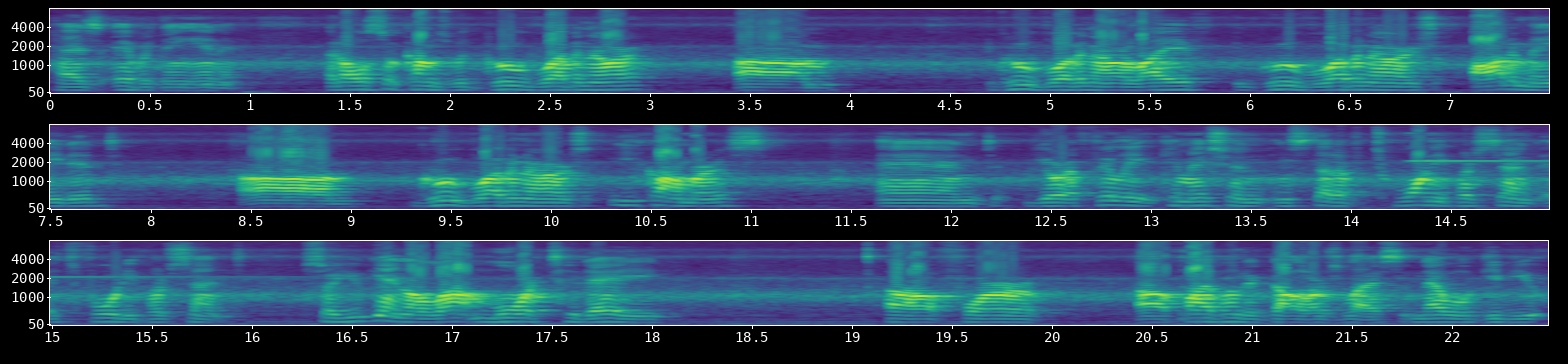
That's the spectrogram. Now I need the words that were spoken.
has everything in it. It also comes with Groove Webinar, um, Groove Webinar Live, Groove Webinars Automated, um, Groove Webinars E-commerce, and your affiliate commission instead of 20%, it's 40%. So you're getting a lot more today uh, for uh, $500 less, and that will give you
